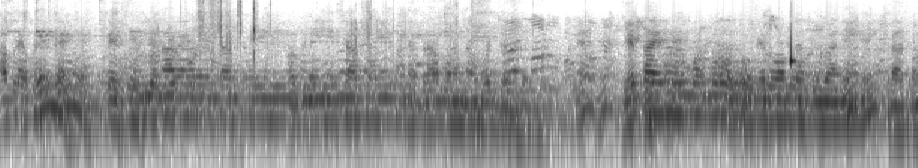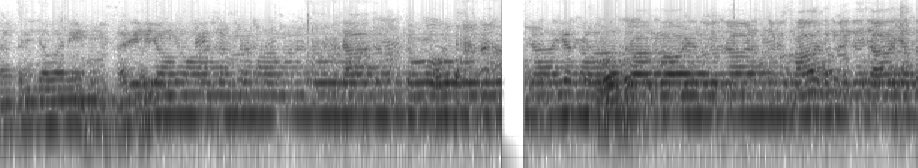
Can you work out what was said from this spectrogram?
આપણે કહીને કે સૂર્યનારાયણ શાસ્ત્રી અગ્નિ શાસ્ત્રી અને બ્રાહ્મણના વચન જે કાંઈ કર્મ કરો તો પેલો આપણે જીવાની પ્રાર્થના કરી જવાની. હરે ચંદ્રમા જાયત. ભદ્રાય જાયત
